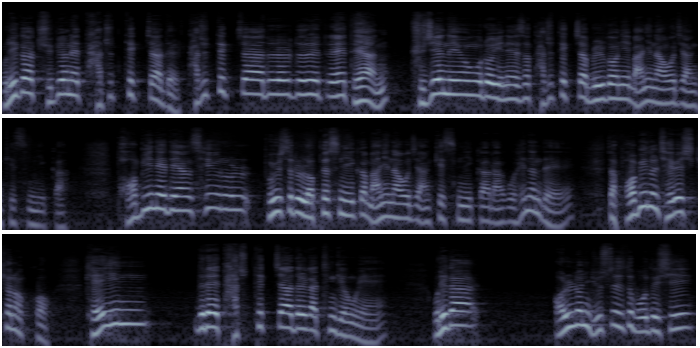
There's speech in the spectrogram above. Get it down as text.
우리가 주변의 다주택자들, 다주택자들에 대한 규제 내용으로 인해서 다주택자 물건이 많이 나오지 않겠습니까? 법인에 대한 세율을 보유세를 높였으니까 많이 나오지 않겠습니까? 라고 했는데 자, 법인을 제외시켜 놓고 개인들의 다주택자들 같은 경우에 우리가 언론 뉴스에서도 보듯이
